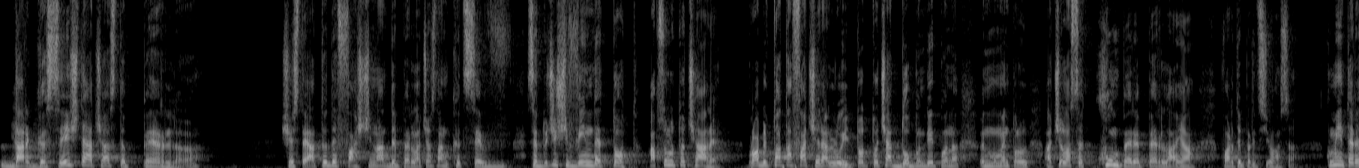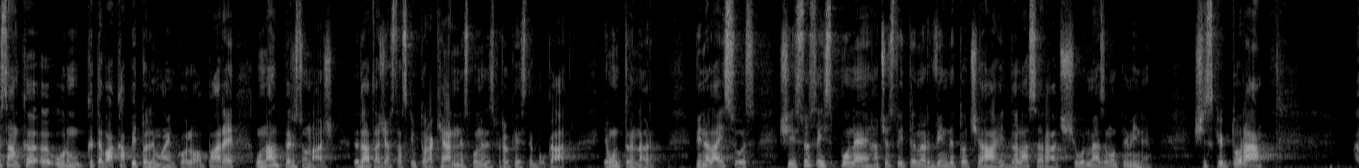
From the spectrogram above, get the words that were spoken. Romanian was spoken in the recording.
dar găsește această perlă și este atât de fascinat de perla aceasta încât se, se duce și vinde tot, absolut tot ce are. Probabil toată afacerea lui, tot, tot ce a dobândit până în momentul acela să cumpere perla aia foarte prețioasă. Cum e interesant că uh, urm, câteva capitole mai încolo apare un alt personaj, de data aceasta Scriptura chiar ne spune despre el că este bogat, e un tânăr, vine la Isus și Isus îi spune acestui tânăr, vinde tot ce ai, dă la săraci și urmează-mă pe mine. Și Scriptura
